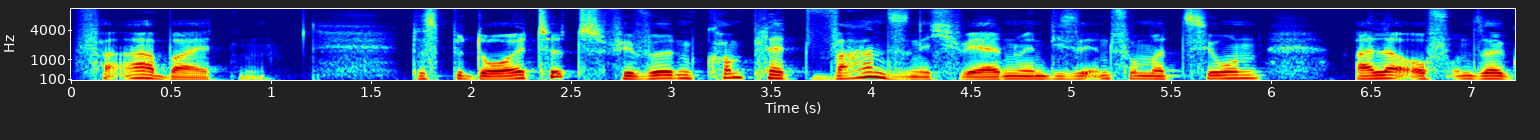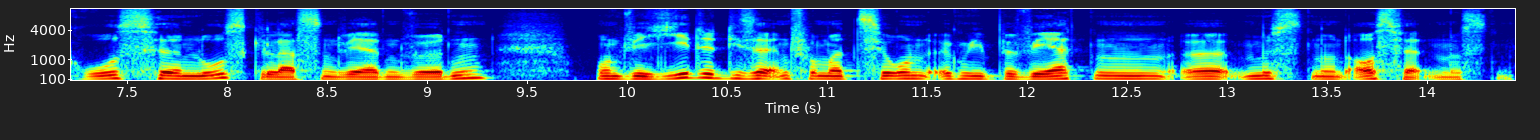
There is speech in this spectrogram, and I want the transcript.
verarbeiten. Das bedeutet, wir würden komplett wahnsinnig werden, wenn diese Informationen alle auf unser Großhirn losgelassen werden würden und wir jede dieser Informationen irgendwie bewerten äh, müssten und auswerten müssten.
